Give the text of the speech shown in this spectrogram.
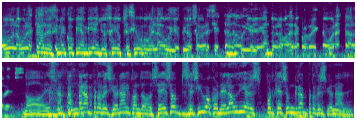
Hola, buenas tardes. Si me copian bien, yo soy obsesivo con el audio. Quiero saber si está el audio llegando de la manera correcta. Buenas tardes. No, es un gran profesional. Cuando se es obsesivo con el audio es porque es un gran profesional.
